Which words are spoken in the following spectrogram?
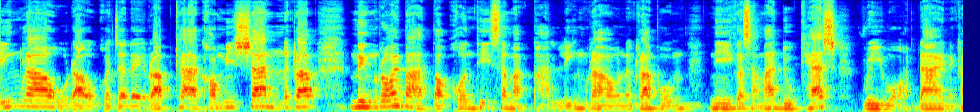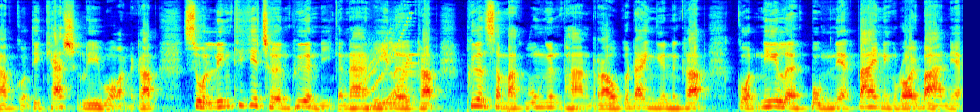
ลิงก์เราเราก็จะได้รับค่าคอมมิชชั่นนะครับ100 บาทต่อคนที่สมัครผ่านลิงก์เรานะครับผมนี่ก็สามารถดู cash reward ได้นะครับกดที่ cash reward นะครับส่วนลิงก์ที่จะเชิญเพื่อนนี่ก็หน้านี้เลยครับเพื่อนสมัครวงเงินผ่านเราก็ได้เงินนะครับ กดนี่เลยปุุ่มเนี่ยใต้ 100 บาทเนี่ย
